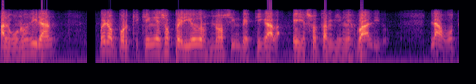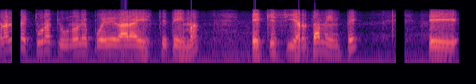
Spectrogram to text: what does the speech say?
Algunos dirán, bueno, porque que en esos periodos no se investigaba. Eso también es válido. La otra lectura que uno le puede dar a este tema es que ciertamente eh,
